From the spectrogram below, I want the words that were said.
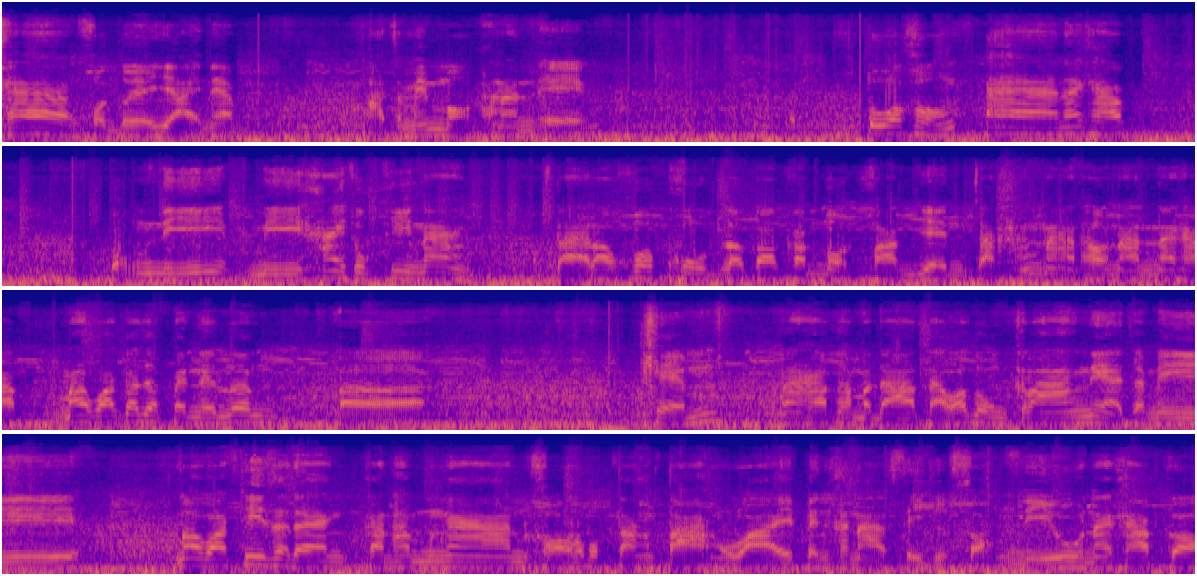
แค่คนตัวใหญ่ๆเนี่ยอาจจะไม่เหมาะเท่านั้นเอง ตัวของแอร์นะครับ ตรงนี้มีให้ทุกที่นั่ง แต่เราควบคุมแล้วก็กำหนดความเย็นจากข้างหน้าเท่านั้นนะครับ มาวัดก็จะเป็นในเรื่องเออเข็มนะครับธรรมดา แต่ว่าตรงกลางเนี่ยจะมีมาวัดที่แสดงการทำงานของระบบต่างๆ ไว้เป็นขนาด 4.2 นิ้วนะครับ ก็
